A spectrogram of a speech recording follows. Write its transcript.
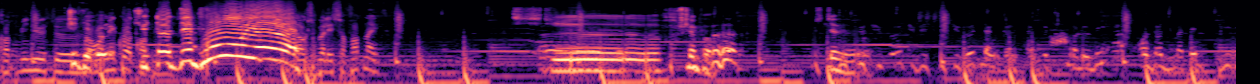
30 minutes, euh, Tu je te remets quoi Tu 30 te minutes débrouilles Donc je peux aller sur Fortnite. Euh... Je sais pas. Tu Je te fais ce veux. que tu veux, tu fais ce que tu veux, tant que, tant que tu sois levé à 3h du matin, pile.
